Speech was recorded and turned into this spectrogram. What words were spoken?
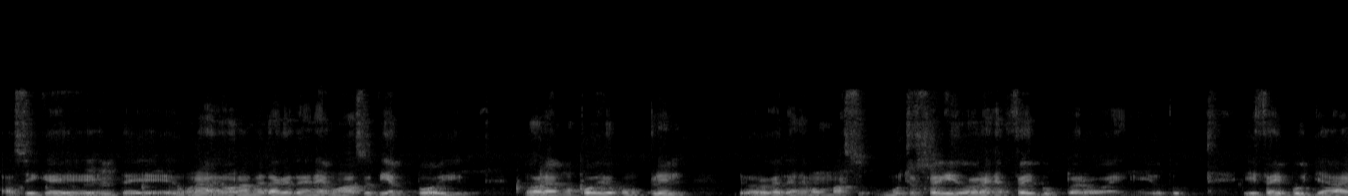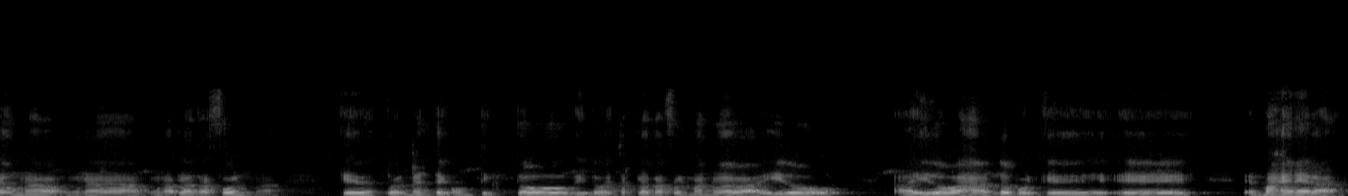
Así que este, es, una, es una meta que tenemos hace tiempo y no la hemos podido cumplir. Yo creo que tenemos más, muchos seguidores en Facebook, pero en YouTube y Facebook ya es una, una, una plataforma que eventualmente con TikTok y todas estas plataformas nuevas ha ido, ha ido bajando porque es, más genera,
